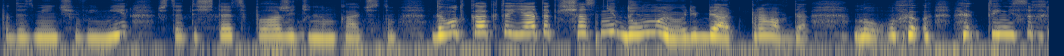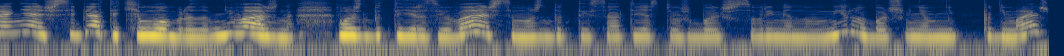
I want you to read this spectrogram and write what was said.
под изменчивый мир, что это считается положительным качеством. Да вот как-то я так сейчас не думаю, ребят, правда. Ну, ты не сохраняешь себя таким образом, неважно. Может быть, ты и развиваешь развиваешься, может быть, ты соответствуешь больше современному миру и больше в нем не понимаешь,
